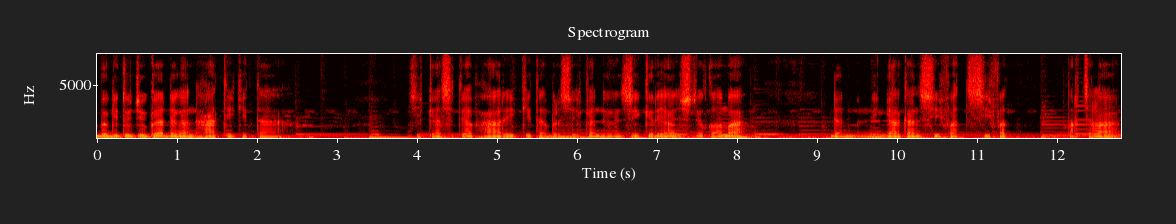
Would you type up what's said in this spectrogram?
Begitu juga dengan hati kita. Jika setiap hari kita bersihkan dengan zikir yang istiqamah dan meninggalkan sifat-sifat tercela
